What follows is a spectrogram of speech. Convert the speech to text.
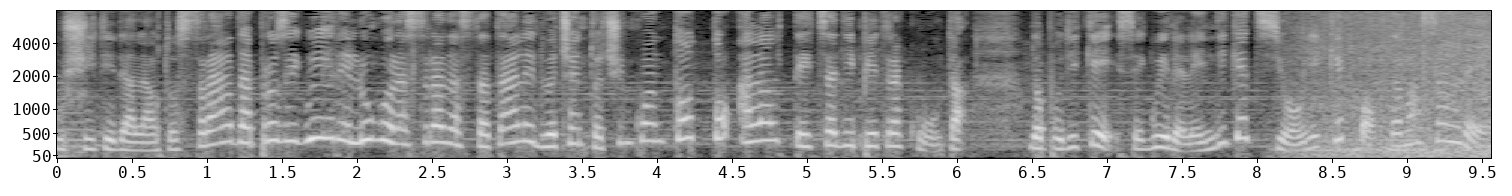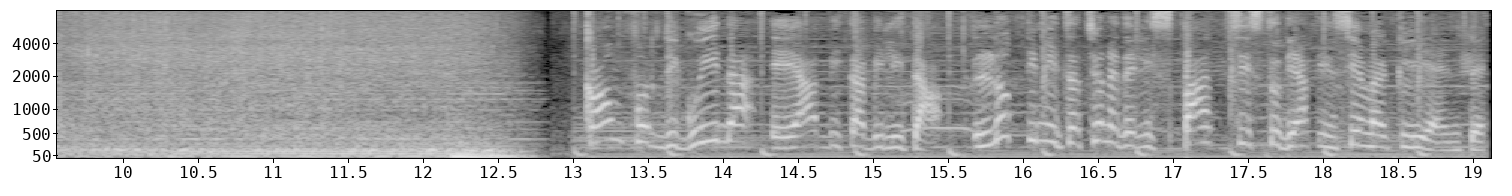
Usciti dall'autostrada, proseguire lungo la strada statale 258 all'altezza di Pietracuta, dopodiché seguire le indicazioni che portano a San Leo. Comfort di guida e abitabilità, l'ottimizzazione degli spazi studiati insieme al cliente,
